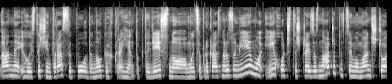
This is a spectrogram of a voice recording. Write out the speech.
а не егоїстичні інтереси поодиноких країн. Тобто, дійсно, ми це прекрасно розуміємо, і хочеться ще й зазначити в цей момент, що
